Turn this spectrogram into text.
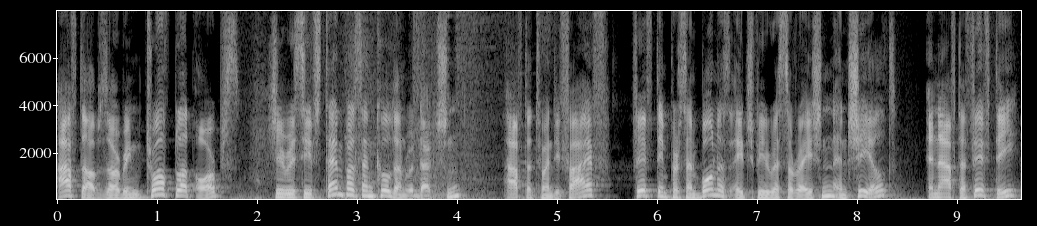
After absorbing 12 blood orbs, she receives 10% cooldown reduction, after 25, 15% bonus HP restoration and shield, and after 50,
